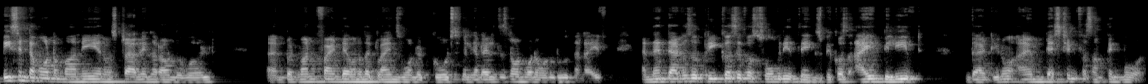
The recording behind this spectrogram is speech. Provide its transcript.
decent amount of money and i was traveling around the world and but one fine day, one of the clients wanted goat's milk, and I this is not what I want to do in my life. And then that was a precursor for so many things because I believed that you know I am destined for something more,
